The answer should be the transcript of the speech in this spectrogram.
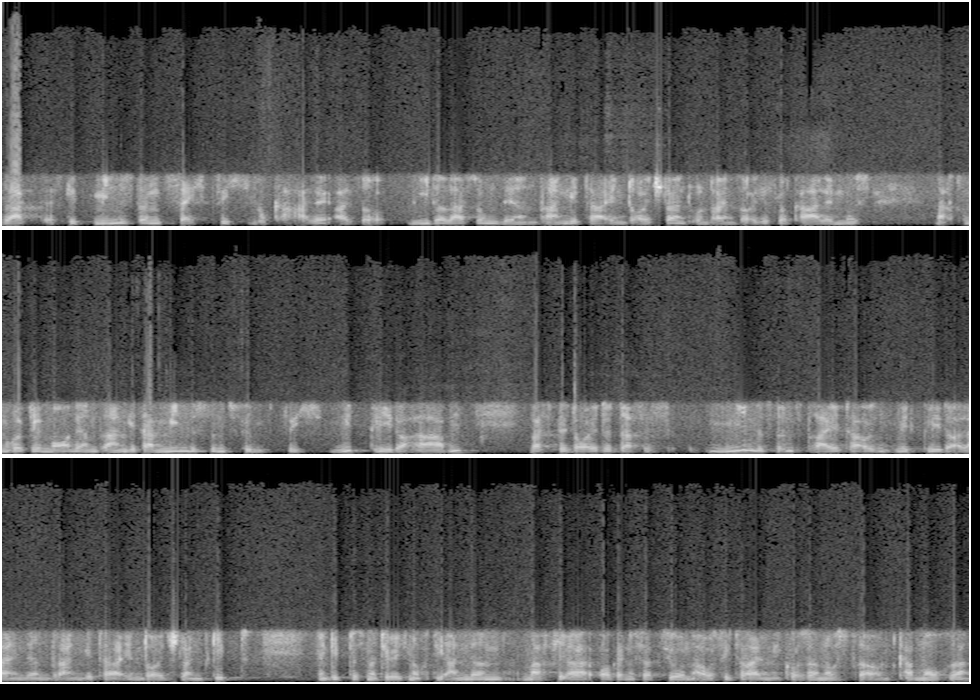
sagt, es gibt mindestens 60 Lokale, also Niederlassungen der Drangheta in Deutschland und ein solches Lokale muss nach dem Rüttelmord der Drangheta mindestens 50 Mitglieder haben was bedeutet, dass es mindestens 3000 Mitglieder allein der Drangheta in Deutschland gibt. Dann gibt es natürlich noch die anderen Mafia-Organisationen aus Italien wie Cosa Nostra und Camorra.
